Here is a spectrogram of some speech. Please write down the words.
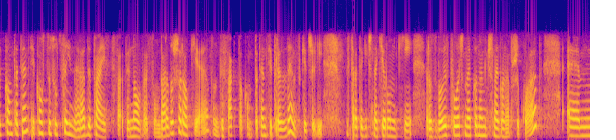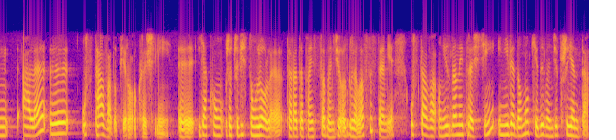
y, kompetencje konstytucyjne Rady Państwa, te nowe, są bardzo szerokie, są de facto kompetencje prezydenckie, czyli strategiczne kierunki rozwoju społeczno-ekonomicznego na przykład, ale ustawa dopiero określi, y, jaką rzeczywistą rolę ta Rada Państwa będzie odgrywała w systemie. Ustawa o nieznanej treści i nie wiadomo, kiedy będzie przyjęta.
